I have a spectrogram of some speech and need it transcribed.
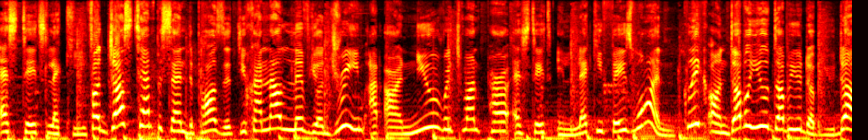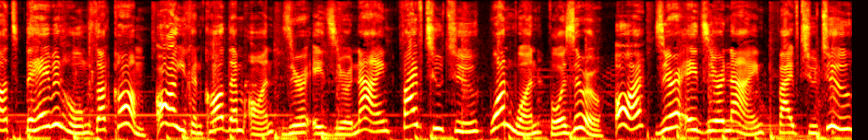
Estate Lekki. For just 10% deposit, you can now live your dream at our new Richmond Pearl Estate in Lekki Phase 1. Click on www.thehavenhomes.com or you can call them on 0809 522 1140 or 0809 522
